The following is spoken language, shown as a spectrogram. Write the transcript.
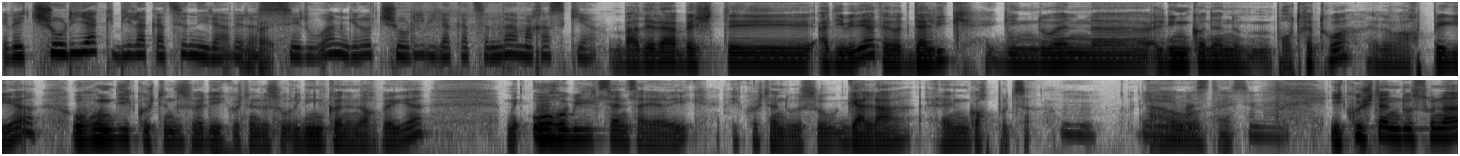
Ebe txoriak bilakatzen dira, beraz, Bai. zeruan, gero txori bilakatzen da marrazkia. Badera beste adibideak, edo dalik egin duen uh, Lincolnen portretua, edo aurpegia. Urrundik ikusten duzu edo ikusten duzu Lincolnen aurpegia. Me horbiltzen zailarik ikusten duzu gala eren gorputza. Be Hau, emaztea eh. zena. Ikusten duzuna,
